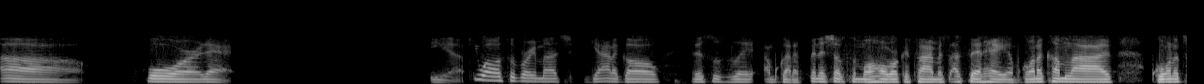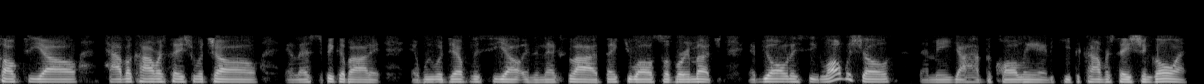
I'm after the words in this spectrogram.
Uh, for that. Yeah. Thank you all so very much. Gotta go. This was lit. I'm gonna finish up some more homework assignments. I said, hey, I'm gonna come live. I'm gonna talk to y'all, have a conversation with y'all, and let's speak about it. And we will definitely see y'all in the next live. Thank you all so very much. If you only see longer shows, that means y'all have to call in to keep the conversation going.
